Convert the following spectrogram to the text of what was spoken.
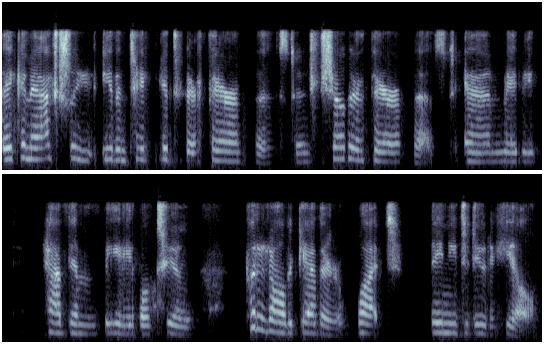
they can actually even take it to their therapist and show their therapist and maybe have them be able to put it all together what they need to do to heal.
